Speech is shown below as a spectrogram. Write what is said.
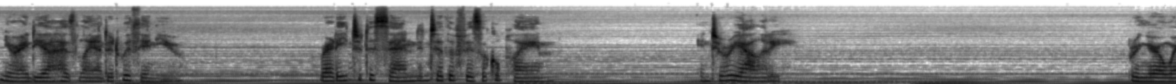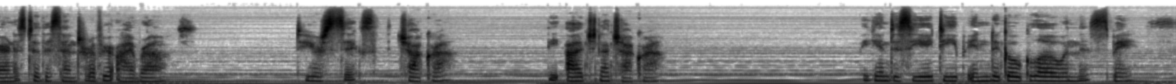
Your idea has landed within you, ready to descend into the physical plane, into reality. Bring your awareness to the center of your eyebrows, to your sixth chakra, the Ajna chakra. Begin to see a deep indigo glow in this space.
